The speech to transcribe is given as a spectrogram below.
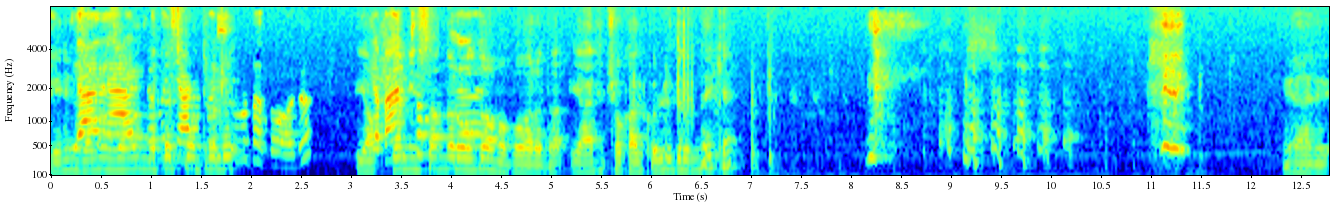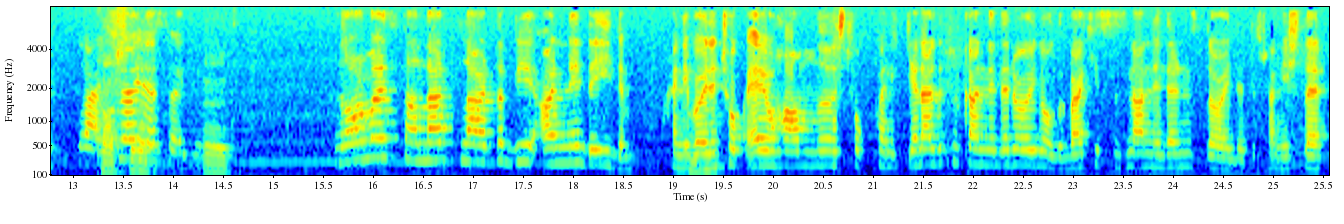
benim Yani zaman zaman Ercan'ın nefes kontrolü da doğru. yaptığım ben çok, insanlar e, oldu ama bu arada. Yani çok alkollü durumdayken. yani Yani Karşı şöyle taraf- söyleyeyim. evet. normal standartlarda bir anne değilim. Hani böyle çok evhamlı, çok panik. Genelde Türk anneleri öyle olur. Belki sizin anneleriniz de öyledir. Hani işte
